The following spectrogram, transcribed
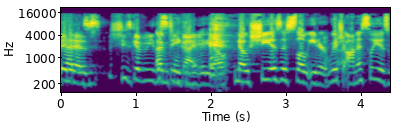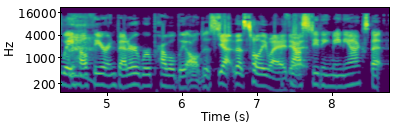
it That is. She's giving me the I'm taking eye. a video. No, she is a slow eater, which honestly is way healthier and better. We're probably all just Yeah, that's totally why I do it. fast eating maniacs, but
